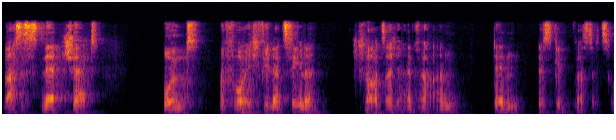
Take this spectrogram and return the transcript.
Was ist Snapchat? Und bevor ich viel erzähle, schaut es euch einfach an, denn es gibt was dazu.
